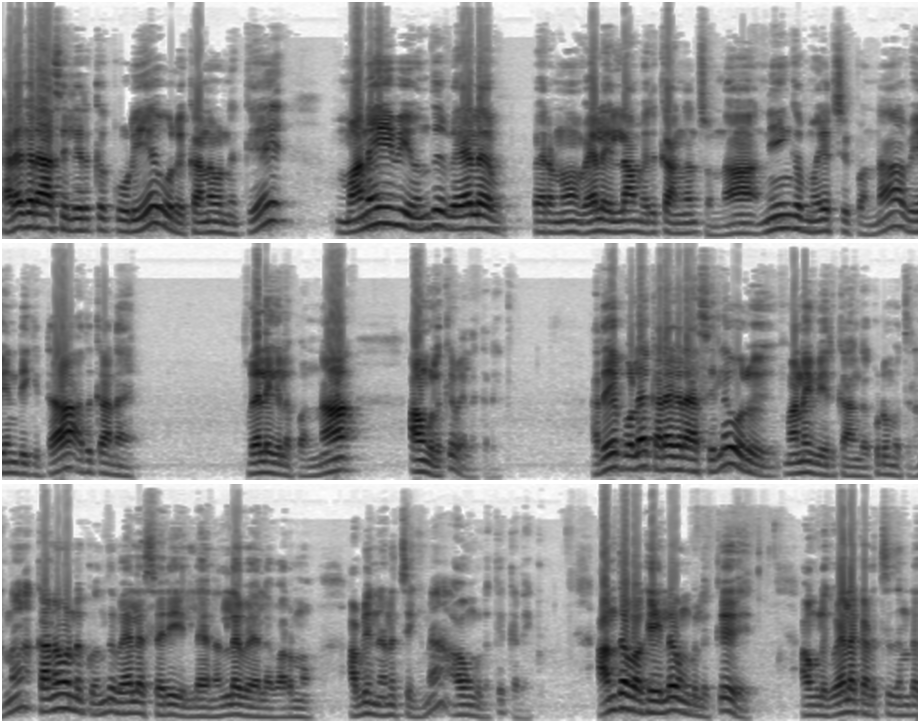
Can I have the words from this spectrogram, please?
கடகராசியில் இருக்கக்கூடிய ஒரு கணவனுக்கு மனைவி வந்து வேலை பெறணும் வேலை இல்லாமல் இருக்காங்கன்னு சொன்னால் நீங்கள் முயற்சி பண்ணால் வேண்டிக்கிட்டால் அதுக்கான வேலைகளை பண்ணால் அவங்களுக்கு வேலை கிடைக்கும். அதே போல் கடகராசியில் ஒரு மனைவி இருக்காங்க குடும்பத்தில்னா கணவனுக்கு வந்து வேலை சரியில்லை நல்ல வேலை வரணும் அப்படின்னு நினச்சிங்கன்னா அவங்களுக்கு கிடைக்கும். அந்த வகையில் உங்களுக்கு அவங்களுக்கு வேலை கிடச்சதுன்ற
